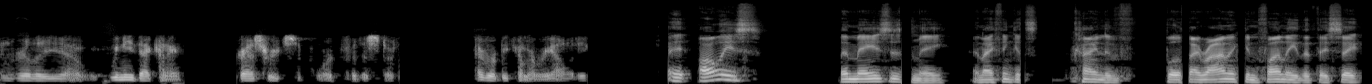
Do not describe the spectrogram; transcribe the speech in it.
and really, uh, we need that kind of grassroots support for this to ever become a reality. It always amazes me, and I think it's kind of both ironic and funny that they say,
